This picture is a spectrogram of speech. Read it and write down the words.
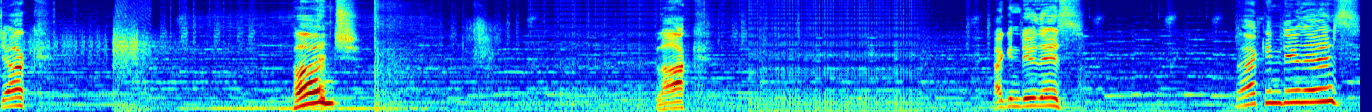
Duck. Punch. Block. I can do this. I can do this.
